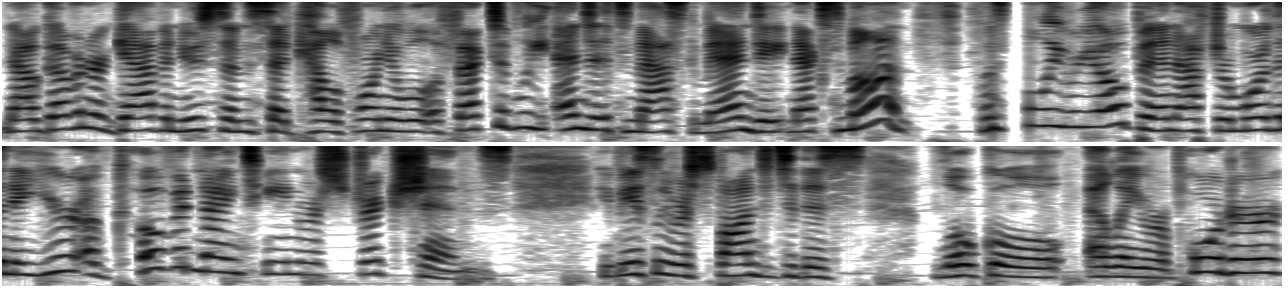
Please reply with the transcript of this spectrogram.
Now, Governor Gavin Newsom said California will effectively end its mask mandate next month reopen after more than a year of COVID 19 restrictions. He basically responded to this local LA reporter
